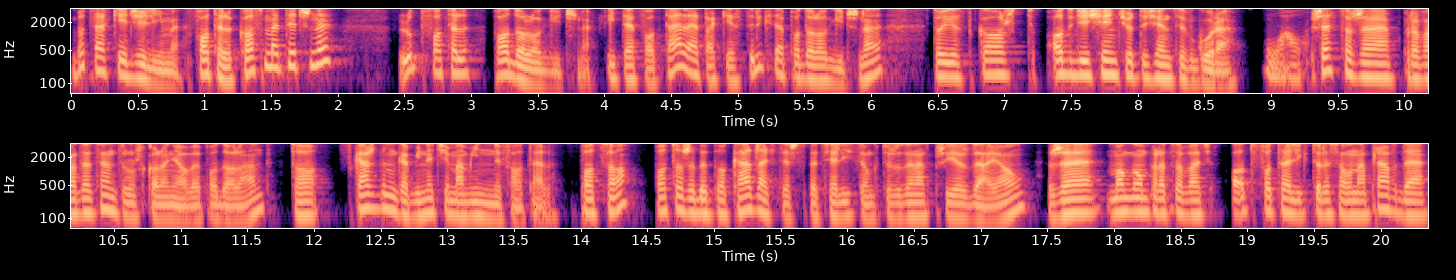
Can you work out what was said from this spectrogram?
bo takie dzielimy. Fotel kosmetyczny lub fotel podologiczny. I te fotele takie stricte podologiczne to jest koszt od 10 tysięcy w górę. Wow. Przez to, że prowadzę centrum szkoleniowe Podoland, to w każdym gabinecie mam inny fotel. Po co? Po to, żeby pokazać też specjalistom, którzy do nas przyjeżdżają, że mogą pracować od foteli, które są naprawdę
